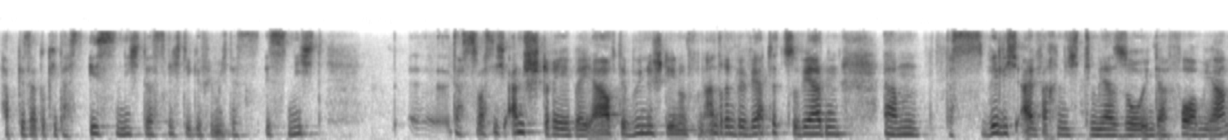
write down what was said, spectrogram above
habe gesagt, okay, das ist nicht das Richtige für mich, das ist nicht äh, das, was ich anstrebe, ja, auf der Bühne stehen und von anderen bewertet zu werden, ähm, das will ich einfach nicht mehr so in der Form, ja.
